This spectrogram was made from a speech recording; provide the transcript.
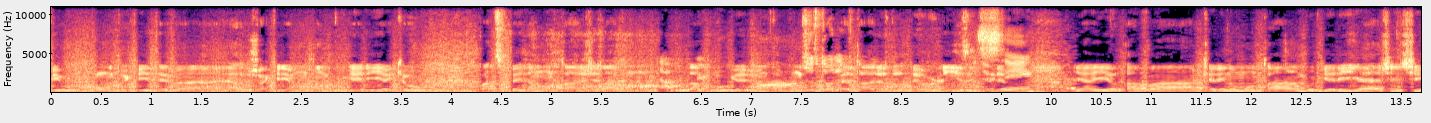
viu o ponto aqui, teve a, ela já queria montar uma hamburgueria participei da montagem lá com, da, Burger junto ah, com os proprietários do The Orleans, entendeu? Sim. E aí eu tava querendo montar a hamburgueria e a gente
